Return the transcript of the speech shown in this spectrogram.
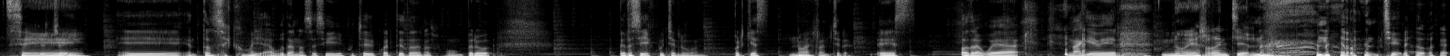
¿Cachai? Eh, entonces, como ya, puta, no sé si escuché el cuarteto de nos, pero, pero sí, escúchenlo, weón, porque es, no es ranchera, es otra wea, nada que ver, No es ranchero. No. no es ranchera, wea.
